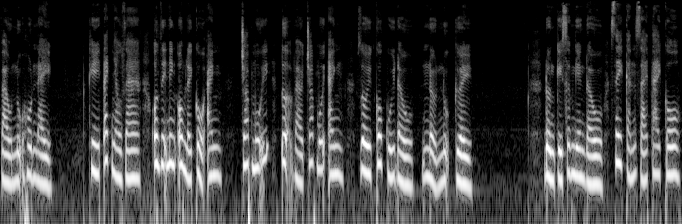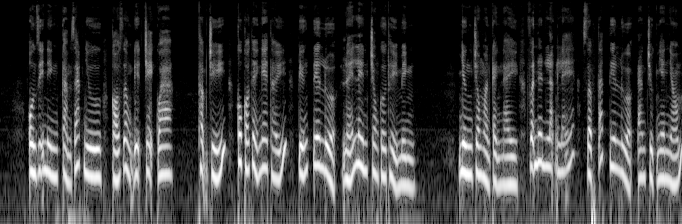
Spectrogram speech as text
vào nụ hôn này. Khi tách nhau ra, ôn dĩ ninh ôm lấy cổ anh, chóp mũi, tựa vào chóp mũi anh, rồi cô cúi đầu, nở nụ cười. Đường kỳ sâm nghiêng đầu, dây cắn rái tai cô. Ôn dĩ ninh cảm giác như có dòng điện chạy qua. Thậm chí cô có thể nghe thấy tiếng tia lửa lóe lên trong cơ thể mình. Nhưng trong hoàn cảnh này vẫn nên lặng lẽ dập tắt tia lửa đang trực nhen nhóm.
